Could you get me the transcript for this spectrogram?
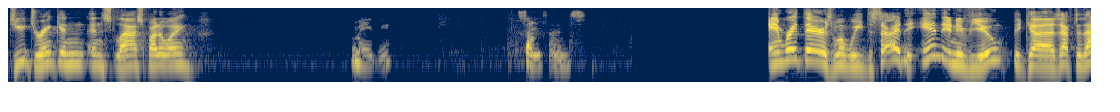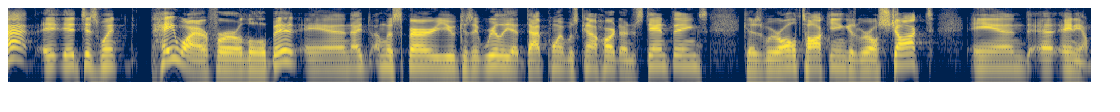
do you drink and, and lash? By the way, Maybe. Sometimes. And right there is when we decided to end the interview because after that, it, it just went haywire for a little bit. And I, I'm going to spare you because it really, at that point, was kind of hard to understand things because we were all talking, because we were all shocked. And uh, anyhow,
